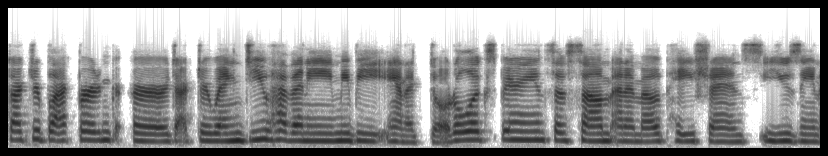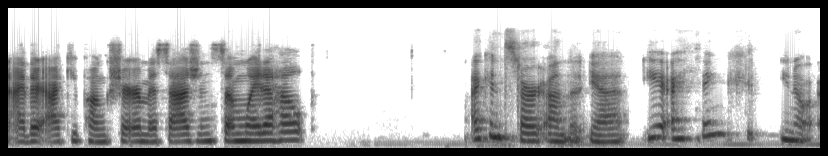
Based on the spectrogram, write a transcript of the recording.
Dr. Blackburn or Dr. Wang, do you have any maybe anecdotal experience of some NMO patients using either acupuncture or massage in some way to help? I can start on the yeah yeah. I think you know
